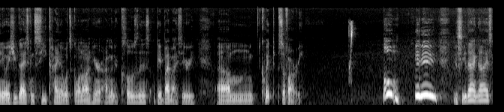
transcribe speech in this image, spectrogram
anyways, you guys can see kind of what's going on here. I'm going to close this. Okay, bye-bye, Siri. Um, quit Safari. Boom! you see that, guys?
